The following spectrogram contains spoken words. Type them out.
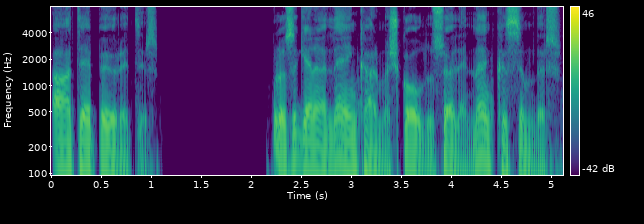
ATP üretir. Burası genelde en karmaşık olduğu söylenen kısımdır.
